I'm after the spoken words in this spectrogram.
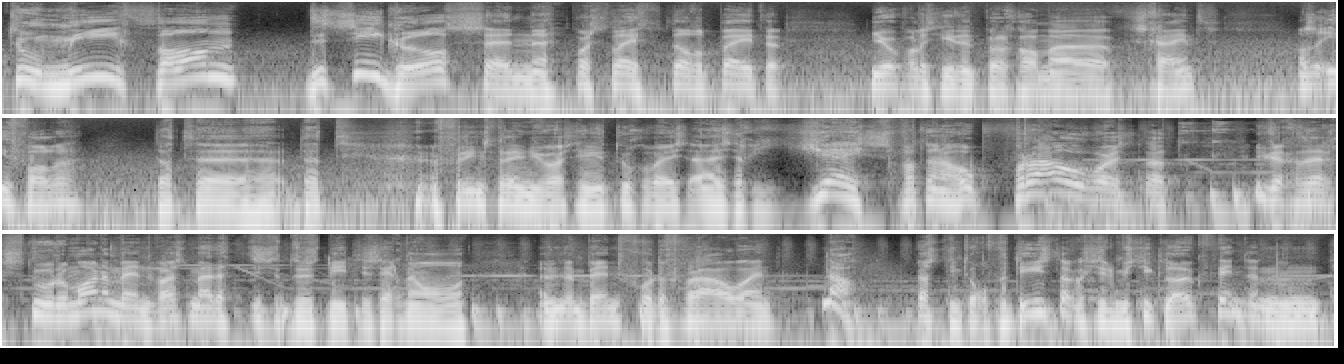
To Me van The Seagulls. En uh, pas geleden vertelde Peter, die ook wel eens hier in het programma uh, verschijnt, als invaller dat, uh, dat een vriend van hem die was hier naartoe geweest. En hij zegt, jezus, wat een hoop vrouwen was dat. Ik dacht dat het echt stoere mannenband was. Maar dat is het dus niet. Het is echt een, een band voor de vrouwen. En nou, dat is niet onverdienstelijk. Als je de muziek leuk vindt. En dan,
